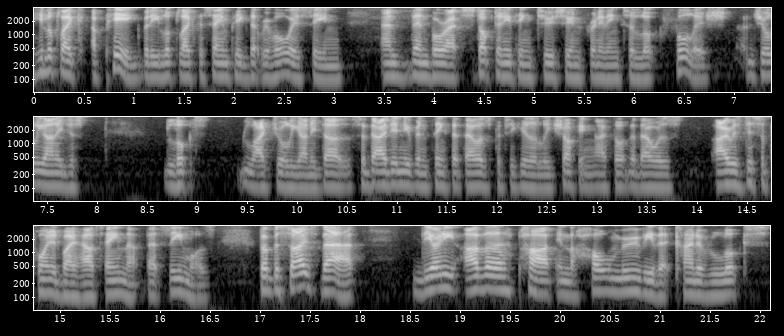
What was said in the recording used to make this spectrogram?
he looked like a pig, but he looked like the same pig that we've always seen. And then Borat stopped anything too soon for anything to look foolish. Giuliani just looked like Giuliani does. So I didn't even think that that was particularly shocking. I thought that that was I was disappointed by how tame that that scene was. But besides that, the only other part in the whole movie that kind of looks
